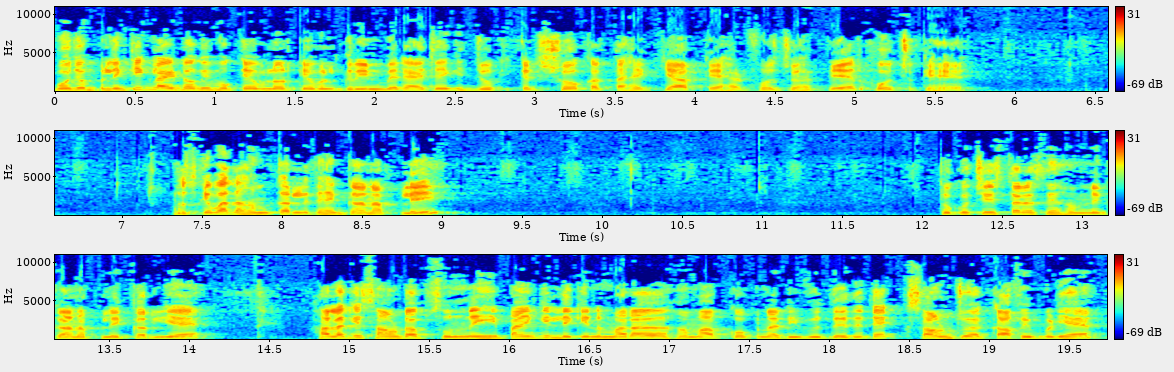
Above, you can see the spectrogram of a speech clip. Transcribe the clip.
वो जो ब्लिंकिंग लाइट होगी वो केवल और केवल ग्रीन में रह जाएगी, जो कि शो करता है कि आपके हेडफोन्स जो है पेयर हो चुके हैं। उसके बाद हम कर लेते हैं गाना प्ले। तो कुछ इस तरह से हमने गाना प्ले कर लिया है। हालाँकि साउंड आप सुन नहीं पाएँगे, लेकिन हमारा, हम आपको अपना रिव्यू दे देते हैं। साउंड जो है काफ़ी बढ़िया है।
